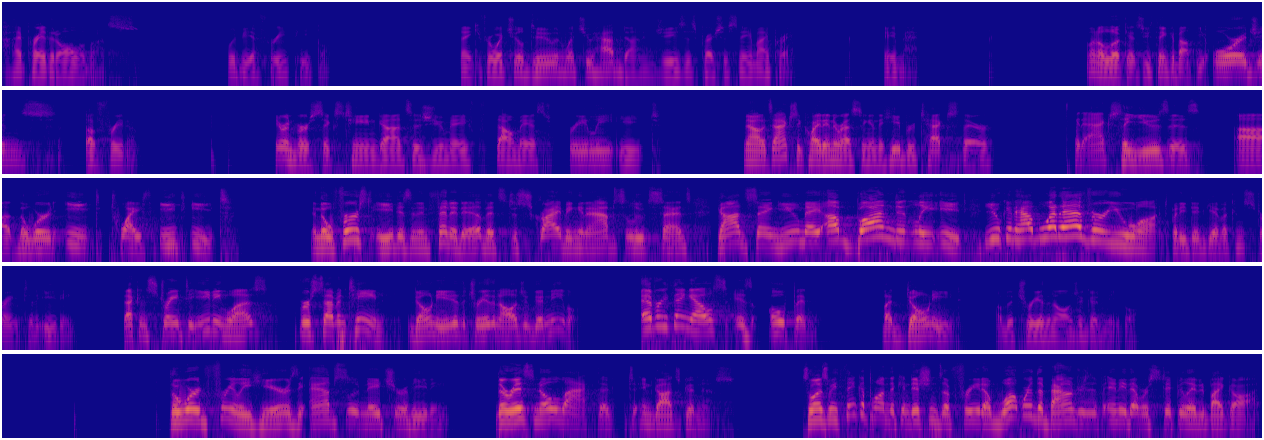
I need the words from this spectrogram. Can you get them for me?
God, I pray that all of us would be a free people. Thank you for what you'll do and what you have done. In Jesus' precious name I pray. Amen. I want to look as you think about the origins of freedom. Here in verse 16, God says, you may, Thou mayest freely eat. Now, it's actually quite interesting in the Hebrew text there, it actually uses uh, the word eat twice eat, eat. And the first eat is an infinitive, it's describing in an absolute sense. God's saying, You may abundantly eat. You can have whatever you want. But He did give a constraint to the eating. That constraint to eating was, verse 17, don't eat of the tree of the knowledge of good and evil. Everything else is open, but don't eat of the tree of the knowledge of good and evil. The word freely here is the absolute nature of eating. There is no lack in God's goodness. So, as we think upon the conditions of freedom, what were the boundaries, if any, that were stipulated by God?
